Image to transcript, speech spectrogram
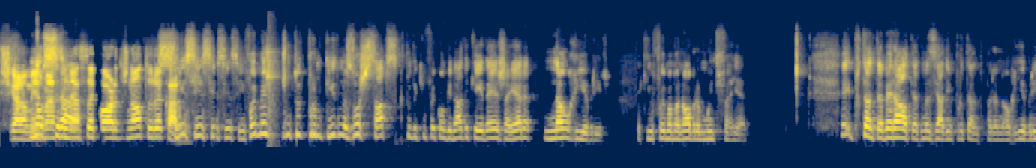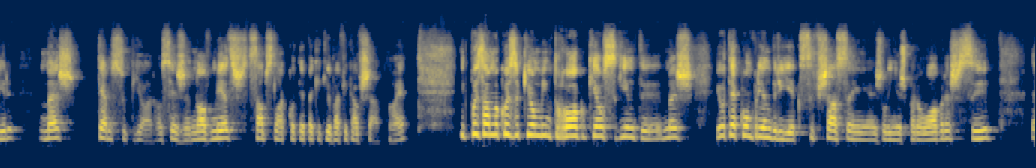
Chegaram mesmo não a será... assinar acordos na altura, Carlos. Sim, sim, sim, sim, sim. Foi mesmo tudo prometido, mas hoje sabe-se que tudo aquilo foi combinado e que a ideia já era não reabrir. Aquilo foi uma manobra muito feia. E, portanto, a beira alta é demasiado importante para não reabrir, mas teme-se o pior, ou seja, nove meses, sabe-se lá quanto tempo é que aquilo vai ficar fechado, não é? E depois há uma coisa que eu me interrogo, que é o seguinte, mas eu até compreenderia que se fechassem as linhas para obras, se uh,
